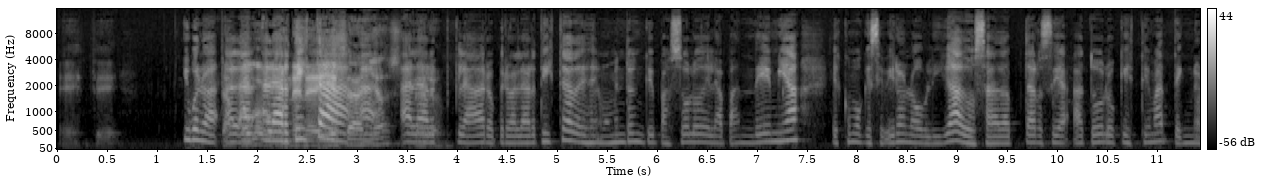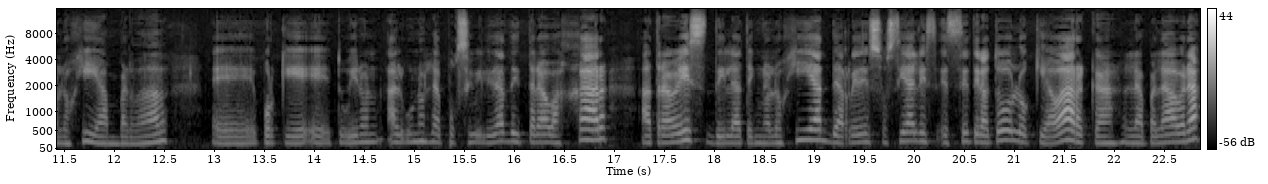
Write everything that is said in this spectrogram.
Este, y bueno, al, artista, claro, pero al artista desde el momento en que pasó lo de la pandemia es como que se vieron obligados a adaptarse a, todo lo que es tema tecnología, ¿verdad? Eh, porque eh, tuvieron algunos la posibilidad de trabajar a través de la tecnología, de redes sociales, etcétera, todo lo que abarca la palabra,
